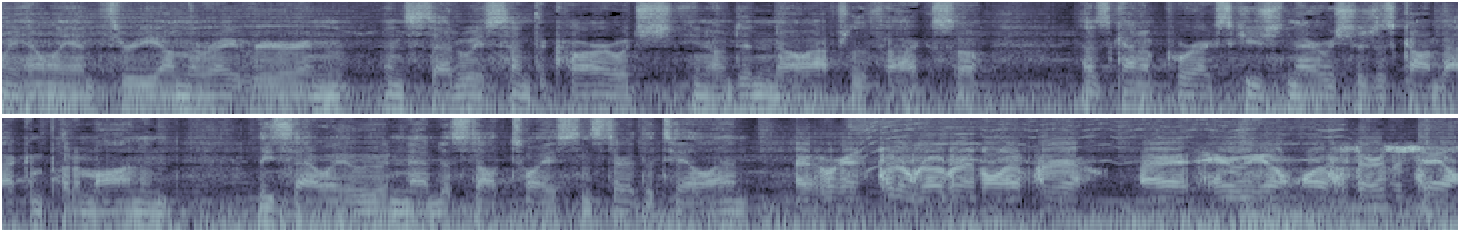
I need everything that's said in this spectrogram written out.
We only had three on the right rear, and instead we sent the car, which you know didn't know after the fact. So that's kind of poor execution there. We should have just gone back and put them on, and at least that way we wouldn't have to stop twice and start the tail end. All right, we're going to put a rubber in the left rear. All right, here we go. We'll start the tail.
